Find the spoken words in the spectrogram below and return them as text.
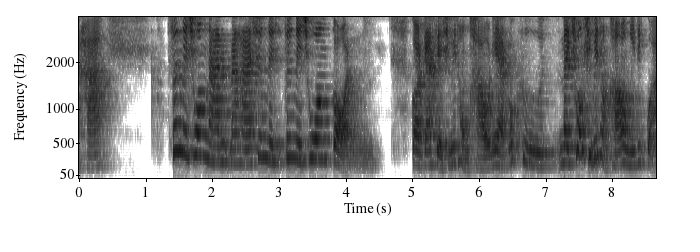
นะคะ ซึ่งในช่วงนั้นนะคะซึ่งในซึ่งในช่วงก่อนก่อนการเสียชีวิตของเขาเนี่ยก็คือในช่วงชีวิตของเขาเอางี้ดีกว่า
